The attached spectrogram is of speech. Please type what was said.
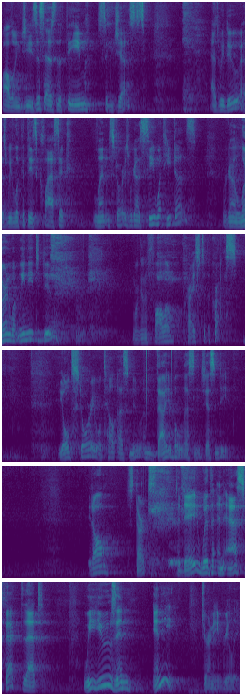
following Jesus as the theme suggests. As we do, as we look at these classic Lenten stories, we're going to see what he does. We're going to learn what we need to do. We're going to follow Christ to the cross. The old story will tell us new and valuable lessons, yes, indeed. It all starts today with an aspect that we use in any journey, really.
